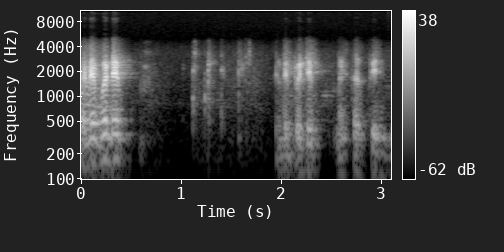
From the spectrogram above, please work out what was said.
Kedip, kedip. Kedip, kedip, Mr. Pin.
